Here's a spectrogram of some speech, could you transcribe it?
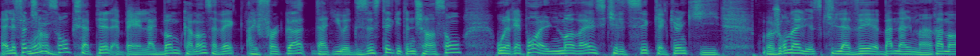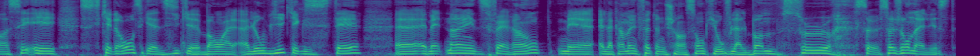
elle a fait une chanson qui s'appelle, eh ben, l'album commence avec I Forgot That You Existed, qui est une chanson où elle répond à une mauvaise critique, quelqu'un qui, un journaliste qui l'avait banalement ramassé. Et ce qui est drôle, c'est qu'elle dit que, bon, elle, a oublié qu'il existait, euh, elle est maintenant indifférente, mais elle a quand même fait une chanson qui ouvre l'album sur ce, ce journaliste.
